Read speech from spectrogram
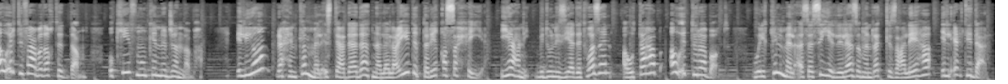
أو ارتفاع بضغط الدم وكيف ممكن نتجنبها. اليوم رح نكمل استعداداتنا للعيد بطريقة صحية يعني بدون زيادة وزن أو تعب أو اضطرابات والكلمة الأساسية اللي لازم نركز عليها الإعتدال.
